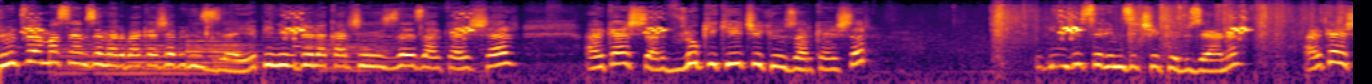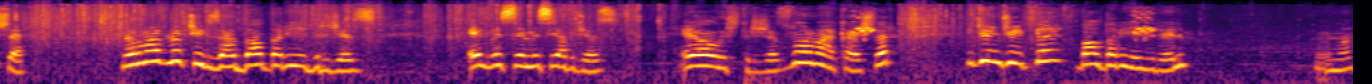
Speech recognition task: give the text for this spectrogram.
Ve Masamıza merhaba arkadaşlar. Sizlerle yepyeni videoyla karşınızdayız arkadaşlar. Arkadaşlar vlog 2'yi çekiyoruz arkadaşlar. İkinci serimizi çekiyoruz yani. Arkadaşlar normal vlog çekeceğiz. Dalları yedireceğiz. El beslemesi yapacağız. El alıştıracağız. Normal arkadaşlar. İlk öncelikle dalları yedirelim. Normal.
